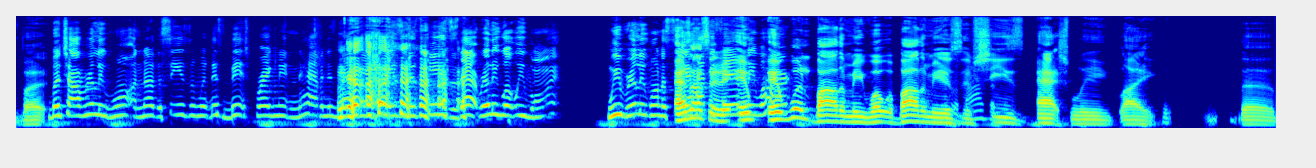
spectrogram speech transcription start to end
but But y'all really want another season with this bitch pregnant and having this baby and raising his kids? Is that really what we want? We really want to see as a I happy said, it, family it, with her? it wouldn't bother me. What would bother me is would if bother me. she's actually like the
